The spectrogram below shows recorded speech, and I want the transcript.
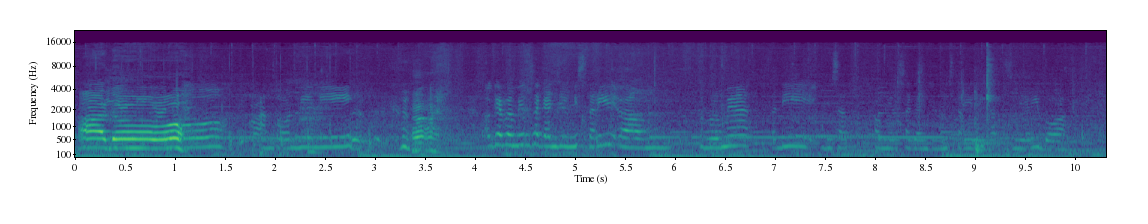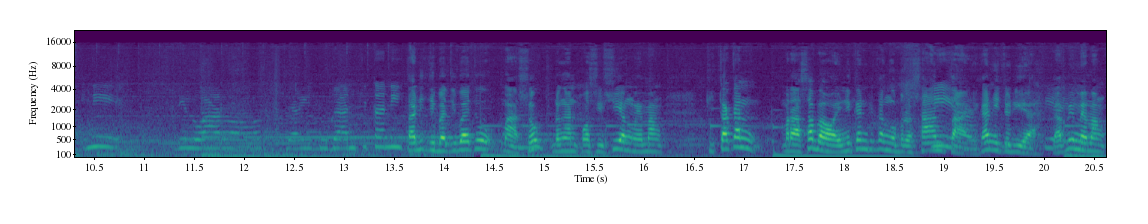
Aduh. Oh, Pak Antoni nih. Oke pemirsa Ganjil Misteri, em, sebelumnya tadi bisa pemirsa Ganjil Misteri lihat sendiri bahwa ini di luar dari dugaan kita nih. tadi tiba-tiba itu masuk dengan posisi yang memang kita kan merasa bahwa ini kan kita ngobrol santai Iya. kan itu dia. Iya, Tapi memang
